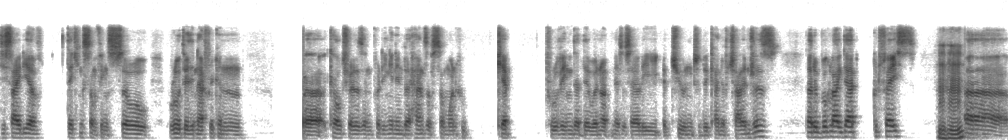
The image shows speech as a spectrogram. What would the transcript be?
this idea of taking something so rooted in African uh, cultures and putting it in the hands of someone who kept proving that they were not necessarily attuned to the kind of challenges that a book like that could face. hmm Uh,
